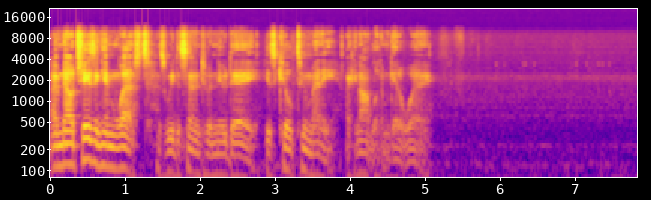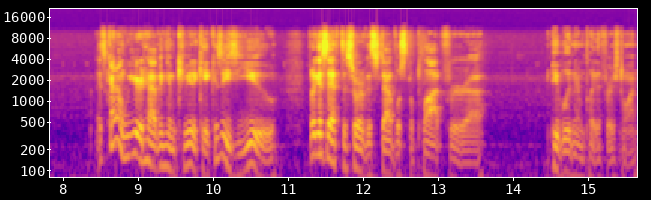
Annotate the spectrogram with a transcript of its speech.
I am now chasing him west as we descend into a new day. He has killed too many. I cannot let him get away. It's kind of weird having him communicate because he's you, but I guess they have to sort of establish the plot for uh, people who didn't play the first one.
